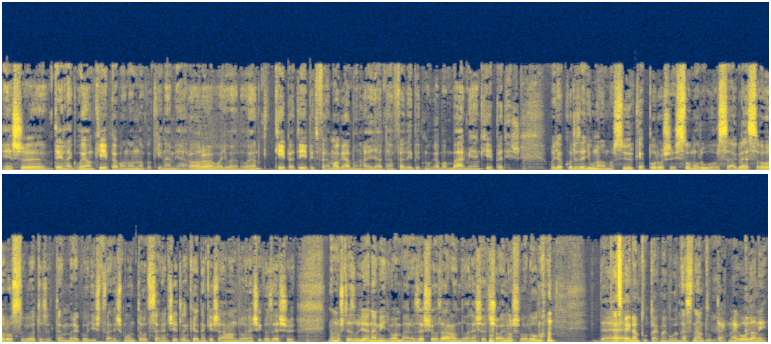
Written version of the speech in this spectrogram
és tényleg olyan képe van annak, aki nem jár arra, vagy olyan, olyan képet épít fel magában, ha egyáltalán felépít magában bármilyen képet is, hogy akkor ez egy unalmas, szürke, poros és szomorú ország lesz, ahol rosszul öltözött emberek, ahogy István is mondta, ott szerencsétlenkednek, és állandóan esik az eső. Na most ez ugye nem így van, bár az eső az állandóan esett sajnos valóban, de ezt még nem tudták megoldani. Ezt nem tudták megoldani,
